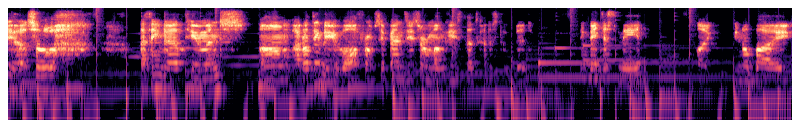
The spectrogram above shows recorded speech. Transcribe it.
Yeah, so I think that humans, um, I don't think they evolved from chimpanzees or monkeys. That's kind of stupid. I think they just made, like, you know, by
